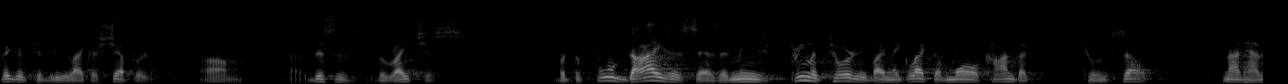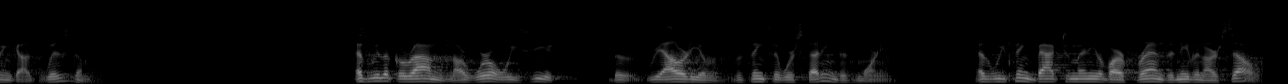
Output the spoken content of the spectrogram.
figuratively, like a shepherd. Um, this is the righteous. But the fool dies, it says. It means prematurely by neglect of moral conduct to himself, not having God's wisdom. As we look around our world, we see the reality of the things that we're studying this morning. As we think back to many of our friends and even ourselves,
